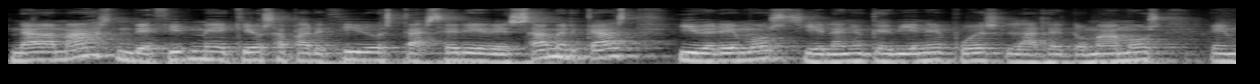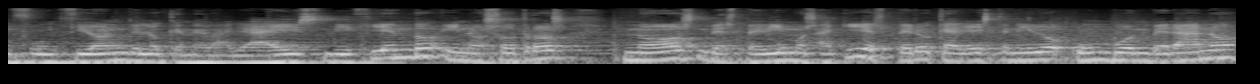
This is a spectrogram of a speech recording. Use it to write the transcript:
nada más, decidme qué os ha parecido esta serie de Summercast y veremos si el año que viene pues la retomamos en función de lo que me vayáis diciendo y nosotros nos despedimos aquí. Espero que hayáis tenido un buen verano,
